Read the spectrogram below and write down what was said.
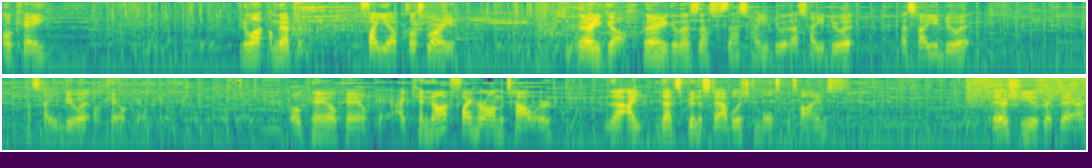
Okay. You know what? I'm gonna have to fight you up close. Where are you? There you go. There you go. That's that's that's how you do it. That's how you do it. That's how you do it. That's how you do it. Okay, okay, okay, okay, okay, okay. Okay, okay, okay. I cannot fight her on the tower. That I that's been established multiple times. There she is right there.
